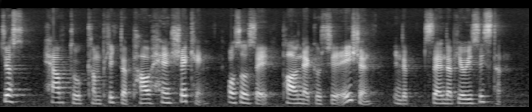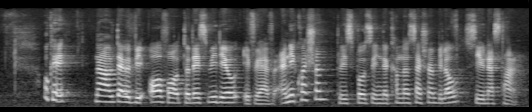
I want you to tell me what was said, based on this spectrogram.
just help to complete the power handshaking, also say power negotiation in the standard PoE system. Okay, now that will be all for today's video. If you have any question, please post in the comment section below. See you next time.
